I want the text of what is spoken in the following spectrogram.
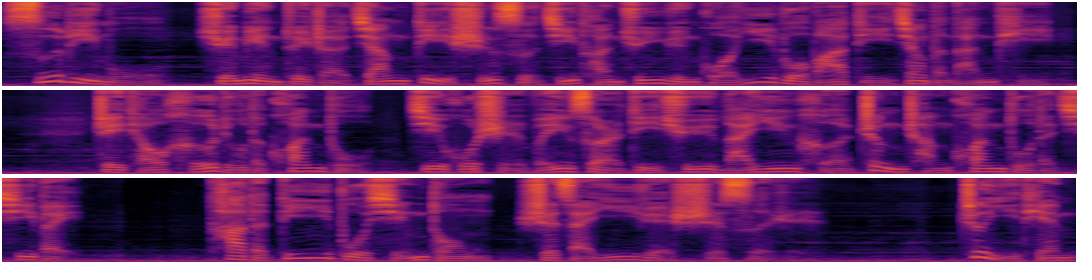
斯利姆却面对着将第十四集团军运过伊洛瓦底江的难题。这条河流的宽度几乎是维瑟尔地区莱茵河正常宽度的七倍。他的第一步行动是在一月十四日，这一天，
